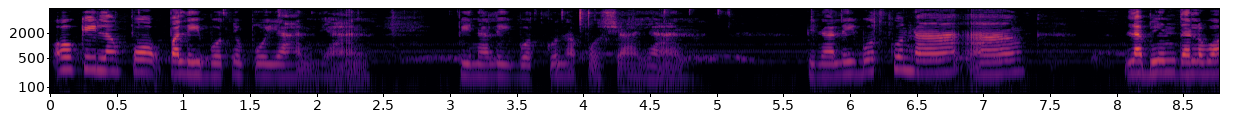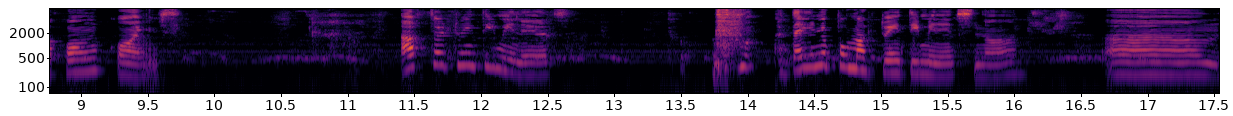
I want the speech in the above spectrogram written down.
okay lang po, palibot nyo po yan. Yan. Pinalibot ko na po siya. Yan. Pinalibot ko na ang labindalawa kong coins. After 20 minutes, antayin nyo po mag 20 minutes, no? Um,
